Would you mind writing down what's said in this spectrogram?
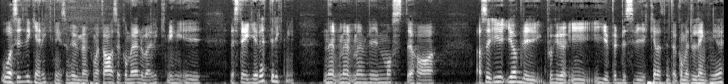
Oavsett vilken riktning som huvudmännen kommer att ta så kommer det ändå vara riktning i, eller steg i rätt riktning. Men, men, men vi måste ha Alltså jag blir på grund, i, i djupet besviken att vi inte har kommit längre.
